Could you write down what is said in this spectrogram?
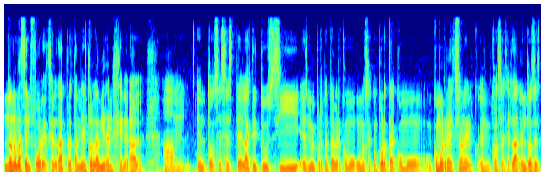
no nomás en Forex, ¿verdad? Pero también toda la vida en general. entonces, este, la actitud sí es muy importante ver cómo uno se comporta, cómo, cómo reacciona en, cosas, ¿verdad? Entonces,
